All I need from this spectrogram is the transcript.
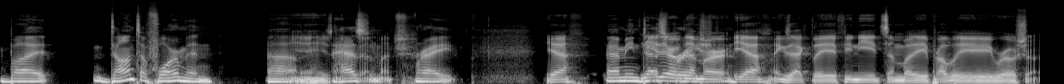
but D'Onta Foreman um, yeah, he's has much. right. Yeah, I mean, neither of them are. Yeah, exactly. If you need somebody, probably Roschon,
